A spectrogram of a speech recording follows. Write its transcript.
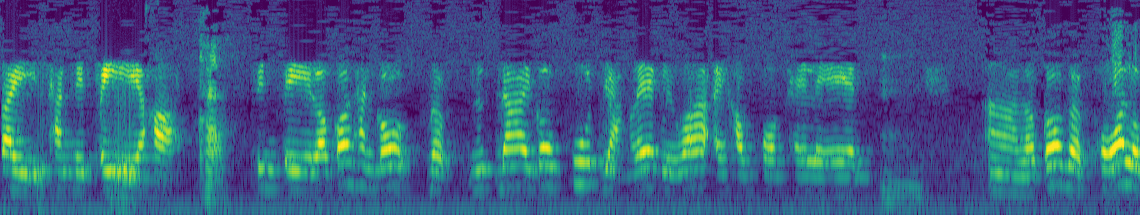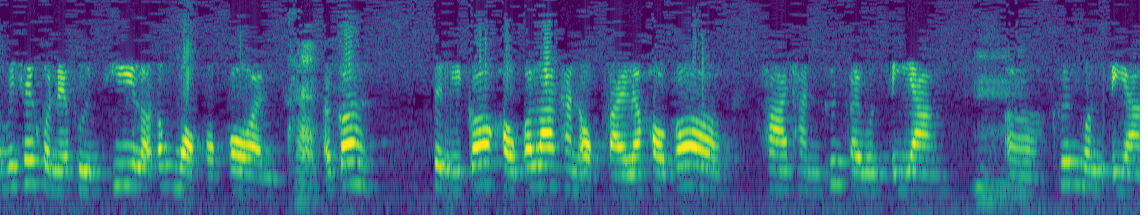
ใส่ทันในเปอะค่ะ ครับ เป็นเปแล้วก็ทันก็แบบนึกได้ก็พูดอย่างแรกเลยว่า I come from Thailand อืม อ่า แล้วก็แบบเพราะว่าเราไม่ใช่คนในพื้นที่เราต้องบอกเขาก่อน ครับ แล้วก็เสร็จนี้ก็เขาก็ลากทันออกไปแล้วเขาก็พาทันขึ้นไปบนเตียง อืม เอ่อขึ้นบนเตียง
